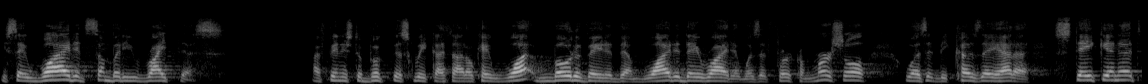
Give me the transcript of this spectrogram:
you say, why did somebody write this? I finished a book this week. I thought, okay, what motivated them? Why did they write it? Was it for commercial? Was it because they had a stake in it?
